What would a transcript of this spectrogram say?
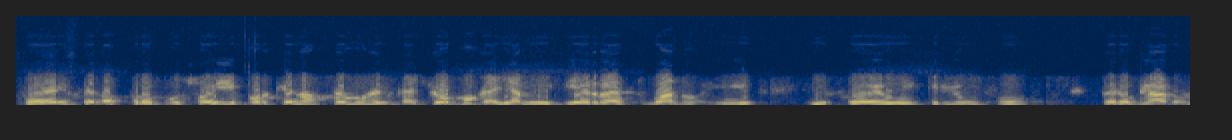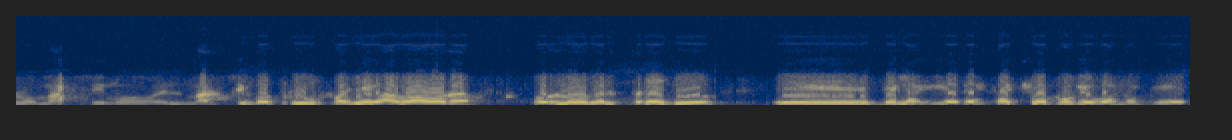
fue el que nos propuso, ¿y por qué no hacemos el cachopo que allá en mi tierra es bueno? Y, y fue un triunfo, pero claro, lo máximo, el máximo triunfo ha llegado ahora con lo del premio eh, de la guía del cachopo, que bueno, que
